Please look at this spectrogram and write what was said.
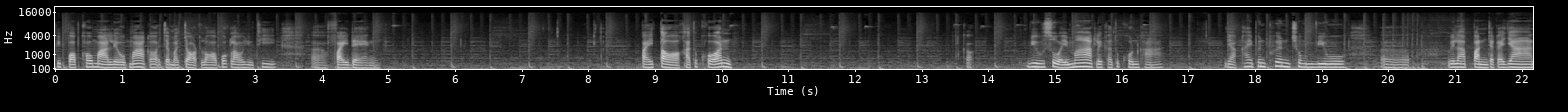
พี่ป๊อปเข้ามาเร็วมากก็จะมาจอดรอพวกเราอยู่ที่ไฟแดง ไปต่อค่ะทุกคน ก็วิวสวยมากเลยค่ะทุกคนคะอยากให้เพื่อนๆชมวิวเเวลาปั่นจักรยาน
